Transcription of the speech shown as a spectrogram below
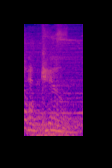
Double kill.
